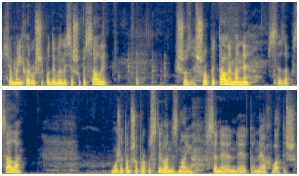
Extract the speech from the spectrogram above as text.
Все, мої хороші, подивилися, що писали. Що, що питали мене, все записала. Може, там що пропустила, не знаю. Все не, не, не охватиш.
